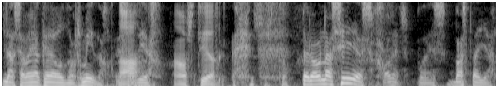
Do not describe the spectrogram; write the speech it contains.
nada, se me había quedado dormido ese Ah, día. ah, hostia. Pero aún así es, joder, pues basta ya.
